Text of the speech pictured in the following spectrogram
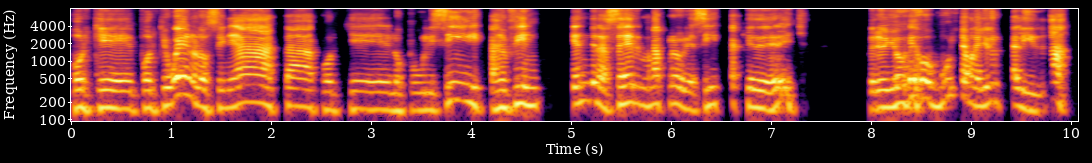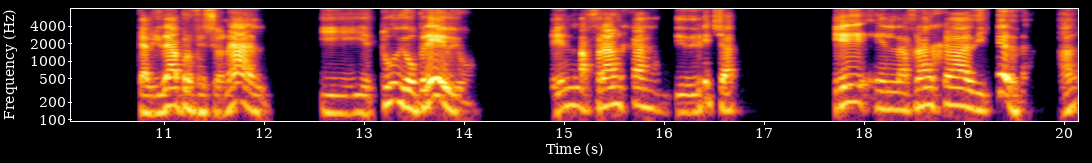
Porque, porque, bueno, los cineastas, porque los publicistas, en fin, tienden a ser más progresistas que de derecha. Pero yo veo mucha mayor calidad calidad profesional y estudio previo en las franjas de derecha que en la franja de izquierda, ¿ah?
